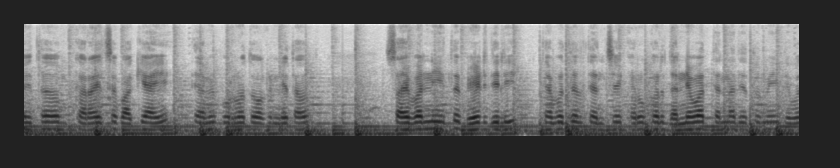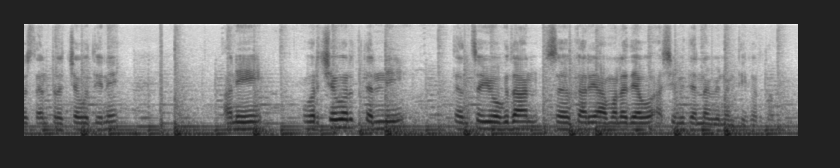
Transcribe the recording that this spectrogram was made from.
इथं करायचं बाकी आहे. ते आम्ही पूर्णत्वाकडे नेत आहोत. साहेबांनी इथं भेट दिली. त्याबद्दल त्यांचे खरोखर धन्यवाद त्यांना देतो मी. देवस्थान ट्रस्टच्या वतीने. आणि वरचेवर त्यांनी त्यांचं योगदान सहकार्य आम्हाला द्यावं अशी मी त्यांना विनंती करतो.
